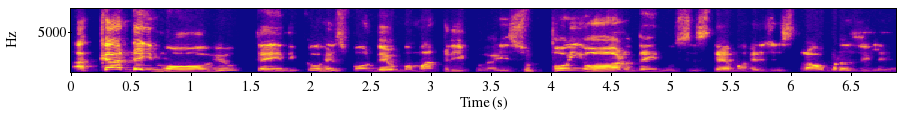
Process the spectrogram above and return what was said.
a cada imóvel tem de corresponder uma matrícula. Isso põe ordem no sistema registral brasileiro.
